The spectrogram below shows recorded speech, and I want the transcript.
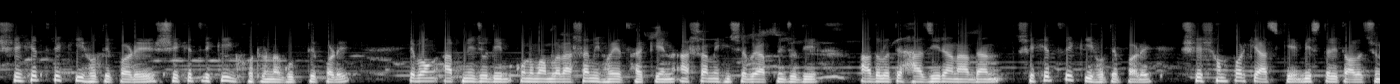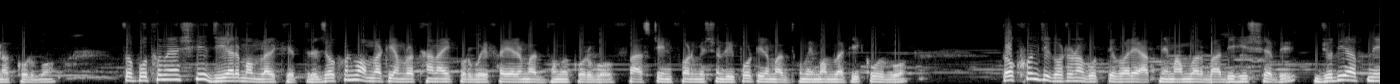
সেক্ষেত্রে কি হতে পারে? সেক্ষেত্রে কি ঘটনা ঘটতে পারে? এবং আপনি যদি কোনো মামলার আসামি হয়ে থাকেন, আসামি হিসেবে আপনি যদি আদালতে হাজিরা না দেন, সেক্ষেত্রে কি হতে পারে? সে সম্পর্কে আজকে বিস্তারিত আলোচনা করব। তো প্রথমে আসি জিআর মামলার ক্ষেত্রে। যখন মামলাটি আমরা থানায় করব, এফআইআর এর মাধ্যমে করব ফার্স্ট ইনফরমেশন রিপোর্টের মাধ্যমে মামলাটি করব, তখন যে ঘটনা ঘটতে পারে আপনি মামলার বাদী হিসেবে, যদি আপনি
